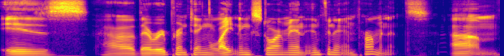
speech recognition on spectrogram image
is uh, they're reprinting Lightning Storm and Infinite Impermanence. Um,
